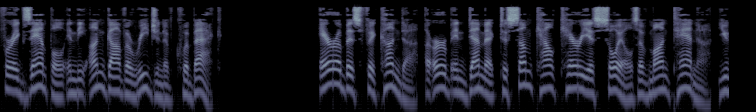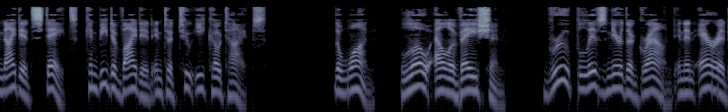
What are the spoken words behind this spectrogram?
for example in the Ungava region of Quebec. Arabis fecunda, a herb endemic to some calcareous soils of Montana, United States, can be divided into two ecotypes. The one, low elevation group lives near the ground in an arid,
